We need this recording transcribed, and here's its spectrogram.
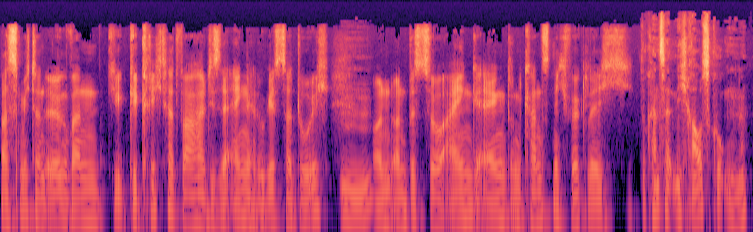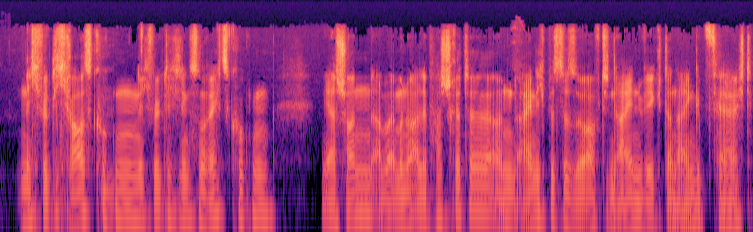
Was mich dann irgendwann ge gekriegt hat, war halt diese Enge. Du gehst da durch Mhm. und, und bist so eingeengt und kannst nicht wirklich, Du kannst halt nicht rausgucken, ne? nicht wirklich rausgucken, nicht wirklich links und rechts gucken. Ja, schon, aber immer nur alle paar Schritte und eigentlich bist du so auf den einen Weg dann eingepfercht.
